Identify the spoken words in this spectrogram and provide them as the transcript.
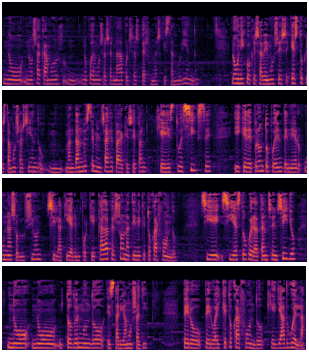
no, no sacamos, no podemos hacer nada por esas personas que están muriendo. Lo único que sabemos es esto que estamos haciendo, mandando este mensaje para que sepan que esto existe y que de pronto pueden tener una solución si la quieren, porque cada persona tiene que tocar fondo. Si, si esto fuera tan sencillo, no, no, todo el mundo estaríamos allí. Pero, pero hay que tocar fondo, que ya duela.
